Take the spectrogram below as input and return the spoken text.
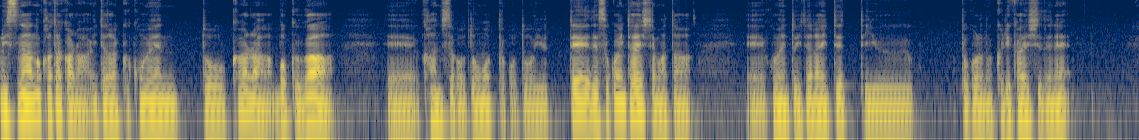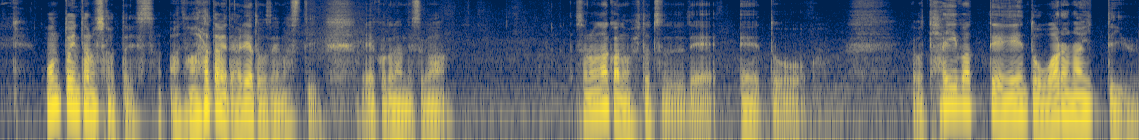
リスナーの方からいただくコメントから僕が、えー、感じたこと思ったことを言ってでそこに対してまた、えー、コメント頂いてっていうところの繰り返しでね本当に楽しかったです。あの改めてありがとうございますっていう、え、ことなんですがその中の一つでえっ、とやっぱ対話って永遠と終わらないっていう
